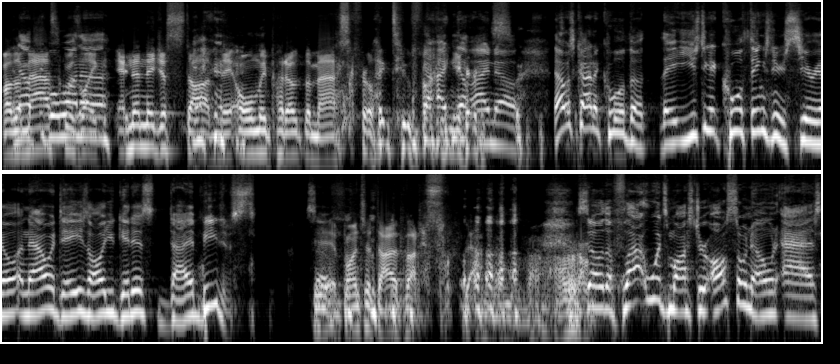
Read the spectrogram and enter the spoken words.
Well, the Now mask was wanna- like, and then they just stopped. they only put out the mask for like two fucking I know, years. I know. That was kind of cool though. They used to get cool things in your cereal, and nowadays all you get is diabetes. So. Yeah, a bunch of diabetes. So the Flatwoods Monster, also known as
